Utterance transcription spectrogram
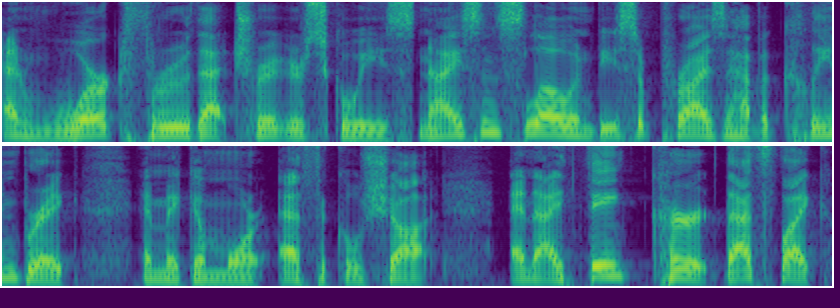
and work through that trigger squeeze nice and slow and be surprised to have a clean break and make a more ethical shot. And I think, Kurt, that's like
